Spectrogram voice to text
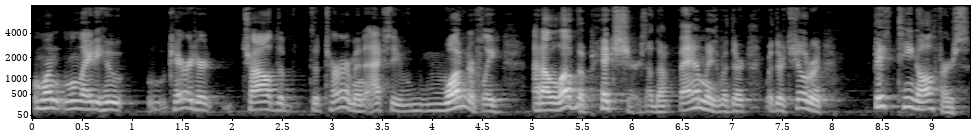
One, one lady who carried her child to, to term and actually wonderfully, and I love the pictures of the families with their, with their children. 15 offers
